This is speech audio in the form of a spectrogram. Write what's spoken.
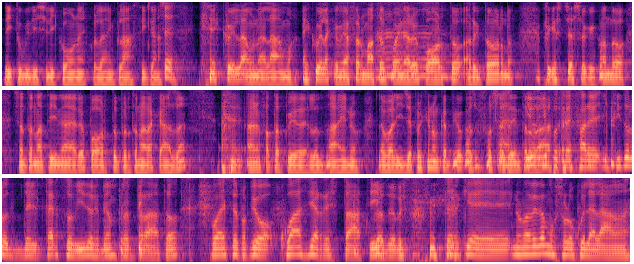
dei tubi di silicone, quella in plastica. Sì. Che quella è una lama, è quella che mi ha fermato ah. poi in aeroporto al ritorno, perché è successo che quando siamo tornati in aeroporto per tornare a casa eh, hanno fatto aprire lo zaino, la valigia, perché non capivo cosa fosse eh, dentro. Io, io potrei fare il titolo del terzo video che abbiamo preparato, può essere proprio quasi arrestati. quasi arrestati. Perché non avevamo solo quella lama.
